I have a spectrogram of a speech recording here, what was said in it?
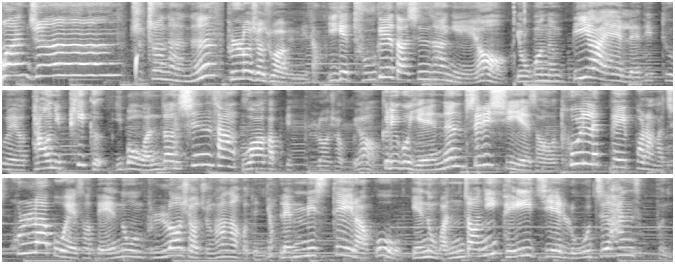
완전 추천하는 블러셔 조합입니다. 이게 두 개 다 신상이에요. 요거는 삐아의 레디투웨어 다우니 피그 이번 완전 신상 무화과빛 블러셔고요. 그리고 얘는 3CE에서 토일렛 페이퍼랑 같이 콜라보해서 내놓은 블러셔 중 하나거든요. 렛미스테이라고 얘는 완전히 베이지에 로즈 한 스푼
